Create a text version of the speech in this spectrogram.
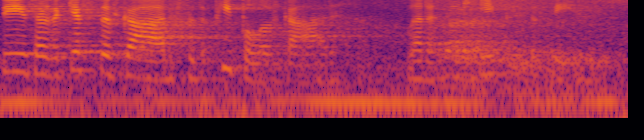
These are the gifts of God for the people of God. Let us keep the feast.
